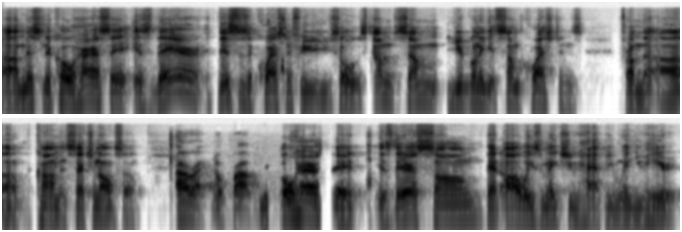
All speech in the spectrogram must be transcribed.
uh Miss Nicole Harris said, is there this is a question for you. So some some you're going to get some questions from the uh, comment section also. All right, no problem. Nicole Harris said, Is there a song that always makes you happy when you hear it?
